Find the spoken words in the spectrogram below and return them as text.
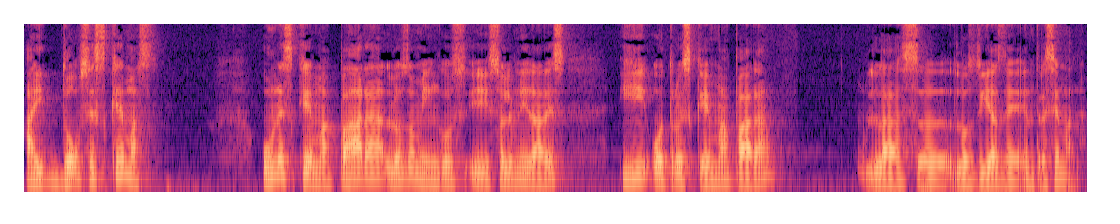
Hay dos esquemas. Un esquema para los domingos y solemnidades y otro esquema para las, eh, los días de entre semana.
